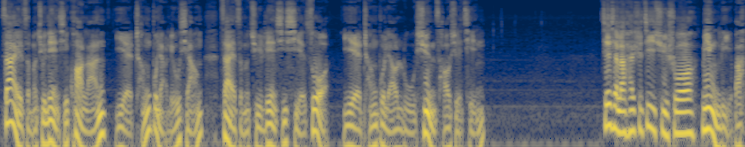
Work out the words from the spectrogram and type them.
再怎么去练习跨栏，也成不了刘翔；再怎么去练习写作，也成不了鲁迅、曹雪芹。接下来还是继续说命理吧。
